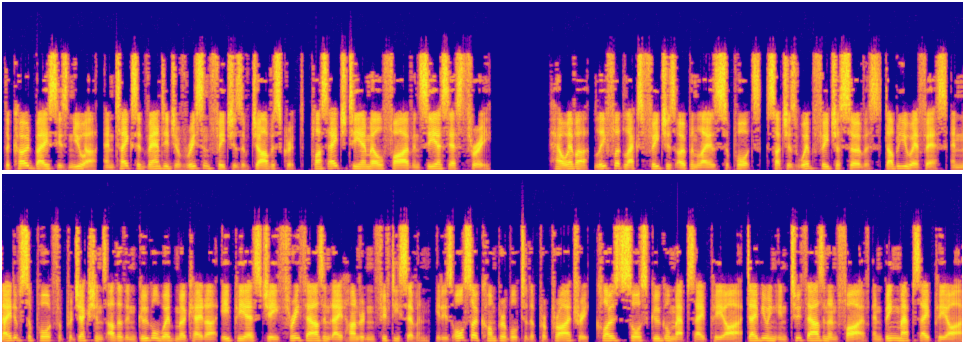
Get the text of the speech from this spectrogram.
The code base is newer and takes advantage of recent features of JavaScript plus HTML5 and CSS3. However, Leaflet lacks features OpenLayers supports, such as Web Feature Service (WFS) and native support for projections other than Google Web Mercator (EPSG 3857). It is also comparable to the proprietary, closed-source Google Maps API debuting in 2005 and Bing Maps API,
